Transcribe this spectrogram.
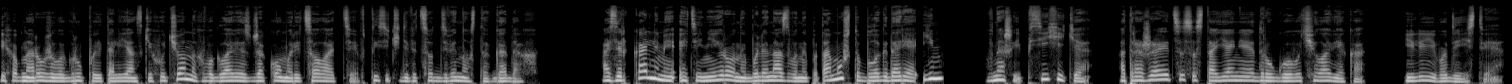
Их обнаружила группа итальянских ученых во главе с Джакомо Рицолатти в 1990-х годах. А зеркальными эти нейроны были названы потому, что благодаря им в нашей психике отражается состояние другого человека или его действия.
